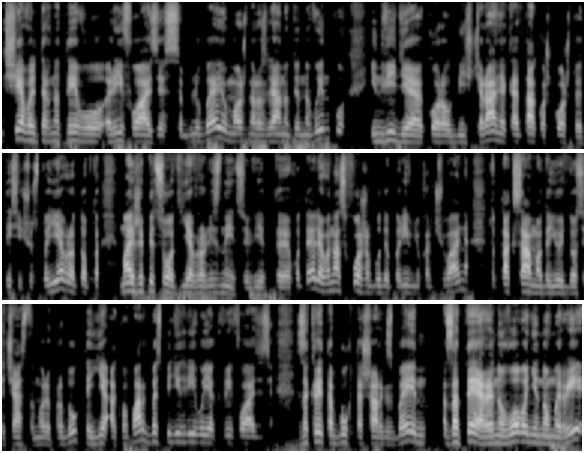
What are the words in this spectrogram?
ще в альтернативу Reef Oasis Blue Bay можна розглянути новинку Nvidia Coral Beach Tiran, яка також коштує 1100 євро, тобто майже 500 євро різницю від е, готеля. Вона схожа буде по рівню харчування. Тут так само дають досить часто морепродукти. Є аквапарк без підігріву, як в Reef Oasis, закрита бухта Sharks Bay, зате ренововані номери.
